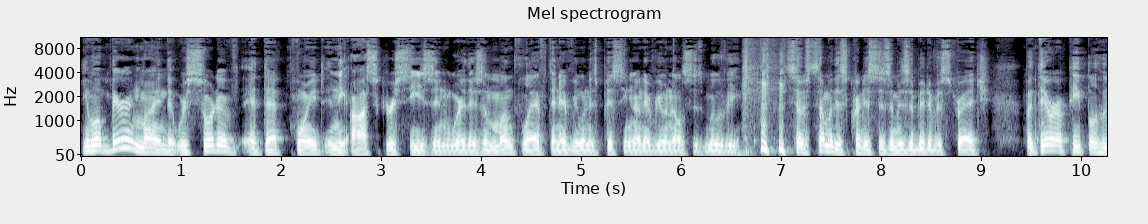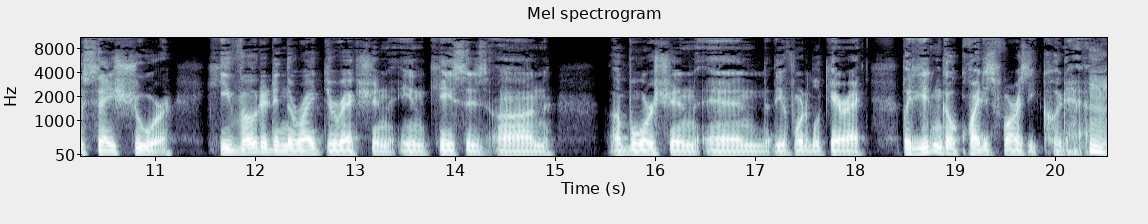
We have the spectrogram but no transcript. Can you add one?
Yeah, well, bear in mind that we're sort of at that point in the Oscar season where there's a month left and everyone is pissing on everyone else's movie. so some of this criticism is a bit of a stretch. But there are people who say, sure, he voted in the right direction in cases on abortion and the Affordable Care Act, but he didn't go quite as far as he could have. Hmm.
